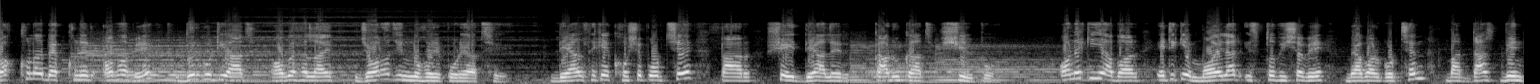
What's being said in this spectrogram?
রক্ষণাবেক্ষণের অভাবে দুর্গটি আজ অবহেলায় জরাজীর্ণ হয়ে পড়ে আছে। দেয়াল থেকে খসে পড়ছে তার সেই দেয়ালের কারুকাজ শিল্প। অনেকেই আবার এটিকে ময়লার স্তূপ হিসেবে ব্যবহার করছেন বা ডাস্টবিন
